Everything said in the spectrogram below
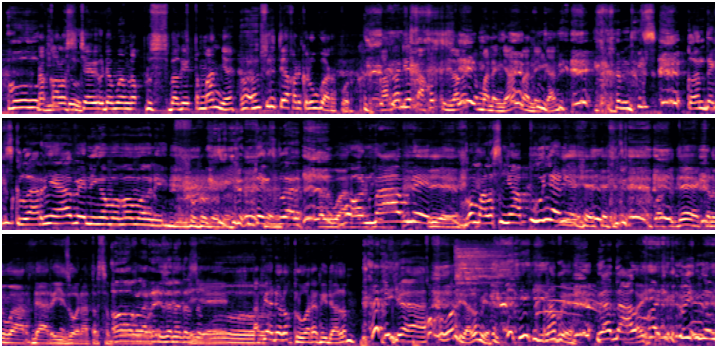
Ah, oh, nah kalau si gitu. cewek udah menganggap lu sebagai temannya justru dia tidak akan keluar pur karena dia takut kehilangan teman yang nyaman ya kan konteks konteks keluarnya apa nih ngomong-ngomong nih konteks keluar Keluar. mohon maaf nih Iya. gue males nyapunya nih Maksudnya keluar dari zona tersebut. Oh, keluar dari zona tersebut. Iya. Tapi ada lo keluar yang di dalam. Iya Kok keluar di dalam ya? Kenapa ya? nggak tahu Oh, gue iya. juga bingung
